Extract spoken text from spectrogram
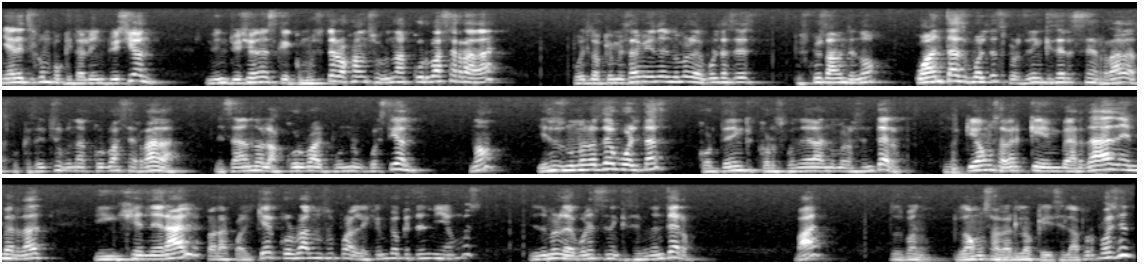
Ya les dije un poquito la intuición. La intuición es que como estoy trabajando sobre una curva cerrada, pues lo que me está viendo el número de vueltas es, pues justamente, ¿no? ¿Cuántas vueltas? Pero tienen que ser cerradas, porque estoy sobre una curva cerrada. Me está dando la curva al punto en cuestión, ¿no? Y esos números de vueltas tienen que corresponder a números enteros. Entonces aquí vamos a ver que en verdad, en verdad, en general, para cualquier curva, no solo para el ejemplo que teníamos, el número de vueltas tiene que ser un entero. ¿Va? Entonces, bueno, pues vamos a ver lo que dice la proposición.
